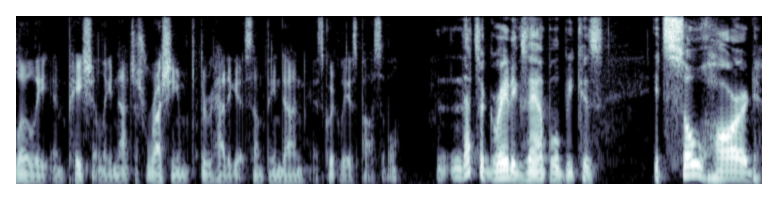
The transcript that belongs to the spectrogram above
slowly and patiently, not just rushing through how to get something done as quickly as possible. That's a great example because it's so hard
